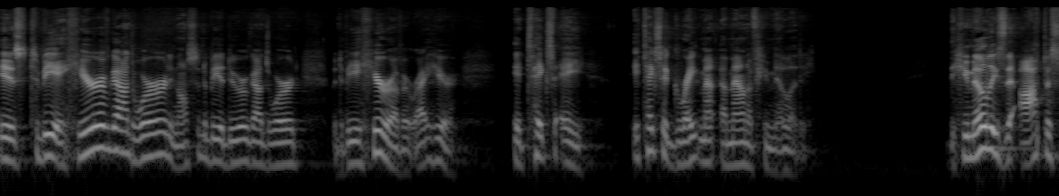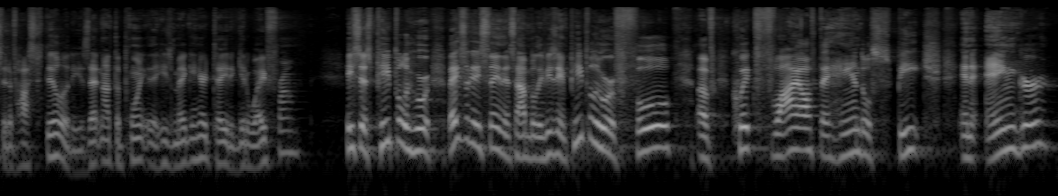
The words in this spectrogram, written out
is to be a hearer of God's word and also to be a doer of God's word, but to be a hearer of it right here. It takes a, it takes a great amount of humility. The humility is the opposite of hostility. Is that not the point that he's making here? To tell you to get away from? He says people who are basically he's saying this, I believe. He's saying people who are full of quick fly off the handle speech and anger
